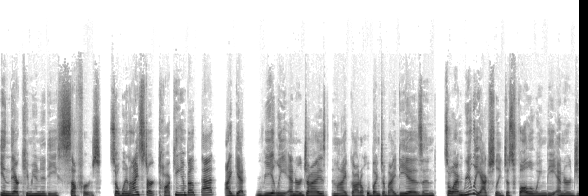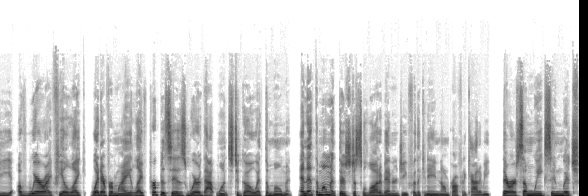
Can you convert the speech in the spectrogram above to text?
in their community suffers. So when I start talking about that, I get really energized and I've got a whole bunch of ideas. And so I'm really actually just following the energy of where I feel like whatever my life purpose is, where that wants to go at the moment. And at the moment, there's just a lot of energy for the Canadian Nonprofit Academy. There are some weeks in which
